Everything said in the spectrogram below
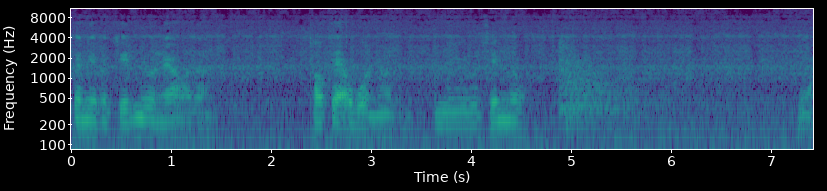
เป็นหนี้เป็นสินอยู่แล้วว่าท่านเขาแก่อุบลนะนีเป็นสินอยู่ หัว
